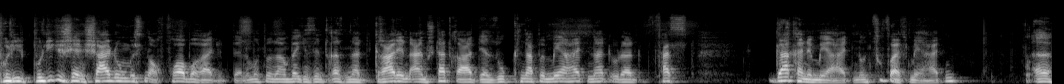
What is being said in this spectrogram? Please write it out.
politische Entscheidungen müssen auch vorbereitet werden. Da muss man sagen, welches Interessen hat, gerade in einem Stadtrat, der so knappe Mehrheiten hat oder fast gar keine Mehrheiten und Zufallsmehrheiten, äh,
